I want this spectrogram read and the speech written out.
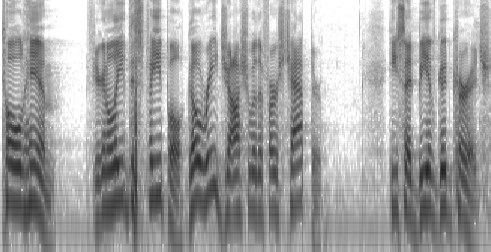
told him, If you're going to lead this people, go read Joshua, the first chapter. He said, Be of good courage.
